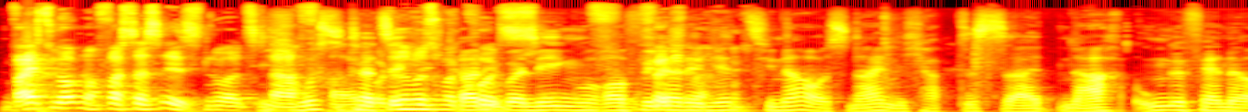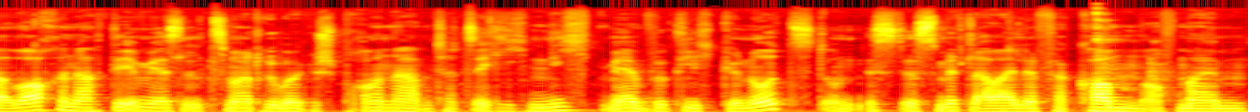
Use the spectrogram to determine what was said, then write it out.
Weißt du überhaupt noch, was das ist? Nur als Nachfrage. Ich musste tatsächlich gerade überlegen, worauf will er denn jetzt hinaus? Nein, ich habe das seit nach ungefähr einer Woche, nachdem wir das letzte Mal drüber gesprochen haben, tatsächlich nicht mehr wirklich genutzt und ist es mittlerweile verkommen auf meinem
